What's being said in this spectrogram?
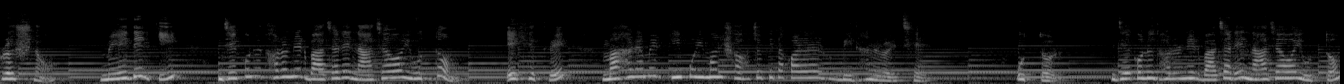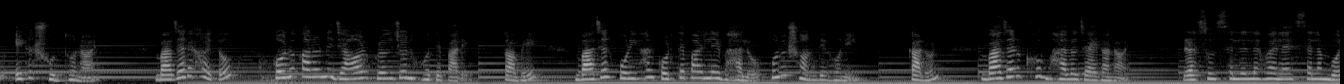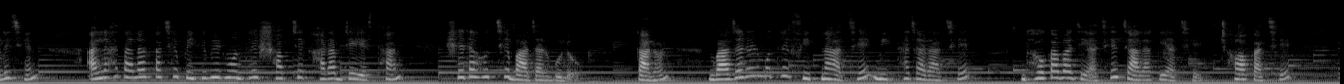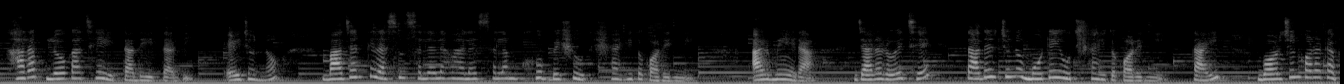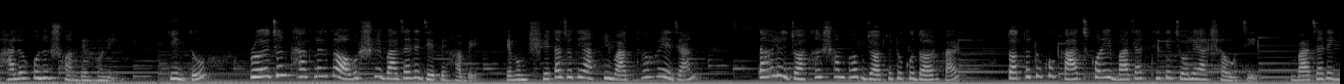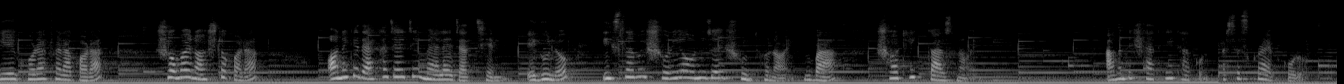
প্রশ্ন, মেয়েদের কি যে কোনো ধরনের বাজারে না যাওয়াই উত্তম? এক্ষেত্রে মাহারামের কি পরিমাণ সহযোগিতা করার বিধান রয়েছে? উত্তর যে কোনো ধরনের বাজারে না যাওয়াই উত্তম, এটা শুদ্ধ নয়। বাজারে হয়তো কোনো কারণে যাওয়ার প্রয়োজন হতে পারে, তবে বাজার পরিহার করতে পারলে ভালো, কোনো সন্দেহ নেই। কারণ, বাজার খুব ভালো জায়গা নয়। রাসুল সাল্লাহ আলাইসাল্লাম বলেছেন আল্লাহ তালার কাছে পৃথিবীর মধ্যে সবচেয়ে খারাপ যে স্থান, সেটা হচ্ছে বাজারগুলো। কারণ বাজারের মধ্যে ফিতনা আছে, মিথ্যাচার আছে, ধোকাবাজি আছে, চালাকি আছে ঠক আছে, খারাপ লোক আছে ইত্যাদি ইত্যাদি। এই জন্য বাজারকে রাসুল সাল্লাহ আলাইসাল্লাম খুব বেশি উৎসাহিত করেননি। আর মেয়েরা যারা রয়েছে, তাদের জন্য মোটেই উৎসাহিত করেননি। তাই বর্জন করাটা ভালো কোনো সন্দেহ নেই। কিন্তু প্রয়োজন থাকলে তো অবশ্যই বাজারে যেতে হবে। এবং সেটা যদি আপনি বাধ্য হয়ে যান, তাহলে যথাসম্ভব যতটুকু দরকার, ততটুকু কাজ করেই বাজার থেকে চলে আসা উচিত। বাজারে গিয়ে ঘোরাফেরা করা, সময় নষ্ট করা, অনেকে দেখা যায় যে মেলায় যাচ্ছেন। এগুলো ইসলামের শরিয়া অনুযায়ী শুদ্ধ নয় বা সঠিক কাজ নয়। আমাদের সাথেই থাকুন আর সাবস্ক্রাইব করুন।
